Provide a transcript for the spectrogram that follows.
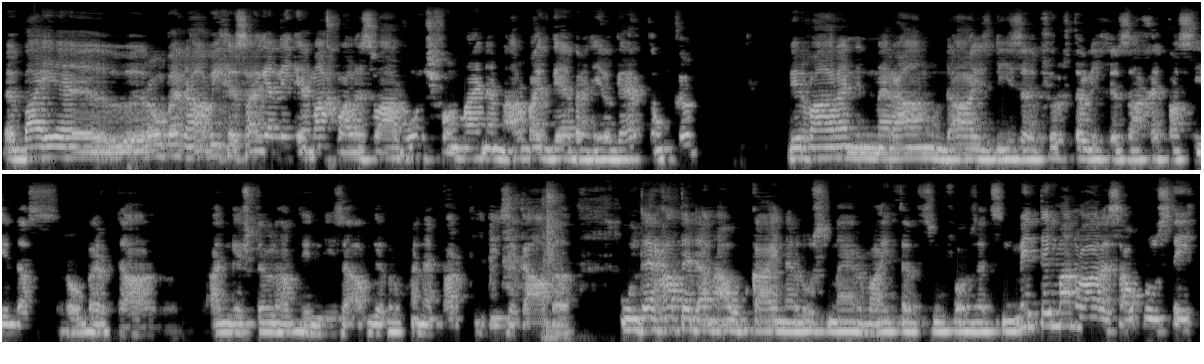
Äh, bei äh, Robert habe ich es eigentlich gemacht, weil es war Wunsch von meinem Arbeitgeber Hilgert Onkel. Wir waren in Meran und da ist diese fürchterliche Sache passiert, dass Robert da angestellt hat in diese abgebrochene Partie, diese Gabe. Und er hatte dann auch keine Lust mehr weiter zu vorsetzen. Mit dem Mann war es auch lustig.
